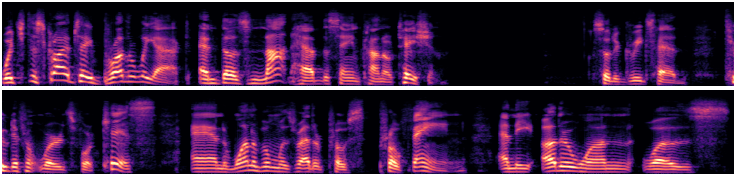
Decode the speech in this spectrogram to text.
which describes a brotherly act and does not have the same connotation. So the Greeks had two different words for kiss, and one of them was rather profane, and the other one was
